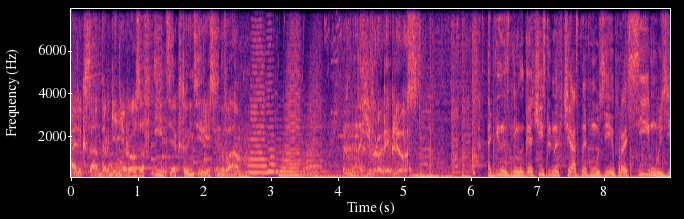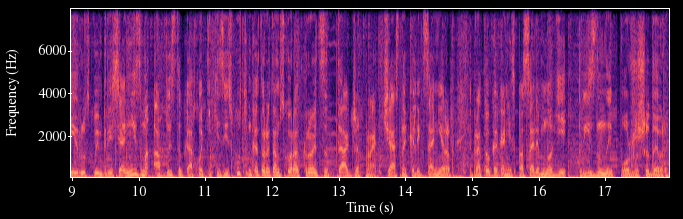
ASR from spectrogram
Александр Генерозов и те, кто интересен вам. На Европе плюс. Один из немногочисленных частных музеев России, музей русского импрессионизма, а выставка «Охотники за искусством», которая там скоро откроется, также про частных коллекционеров и про то, как они спасали многие признанные позже шедевры.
